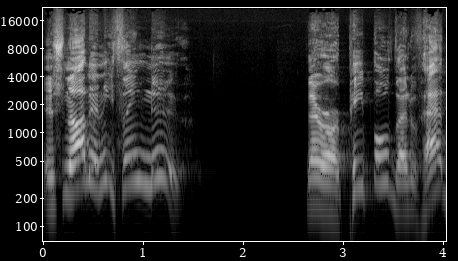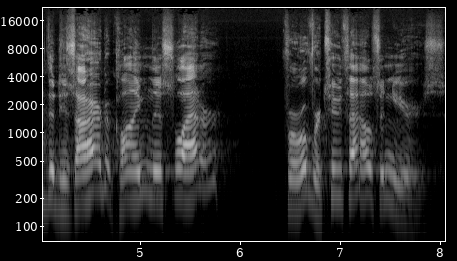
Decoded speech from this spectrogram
is not anything new. There are people that have had the desire to climb this ladder for over 2,000 years.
